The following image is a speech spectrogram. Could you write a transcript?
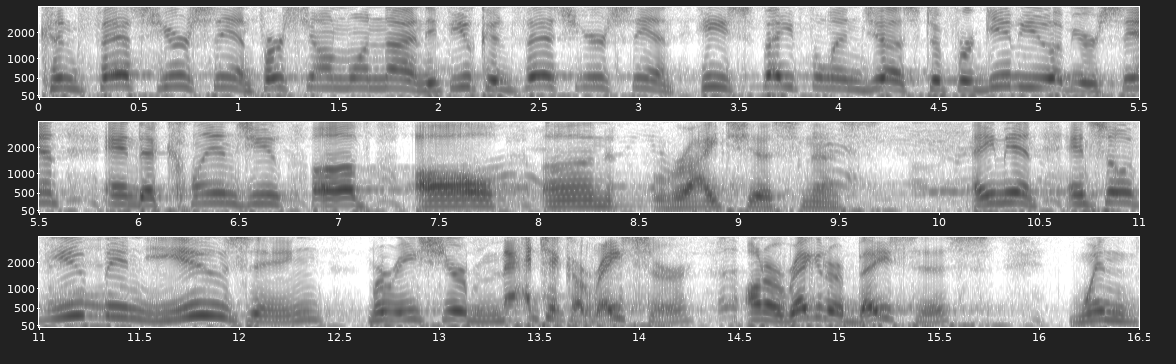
Confess your sin. 1 John 1 9. If you confess your sin, he's faithful and just to forgive you of your sin and to cleanse you of all unrighteousness. Amen. And so if you've been using, Maurice, your magic eraser on a regular basis, when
